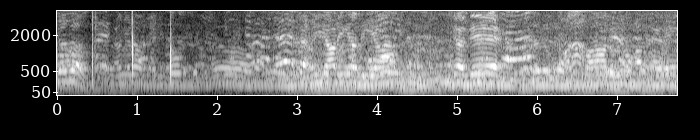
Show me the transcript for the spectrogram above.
كذا تحية رياضية جميع الأطفال والمقطعين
